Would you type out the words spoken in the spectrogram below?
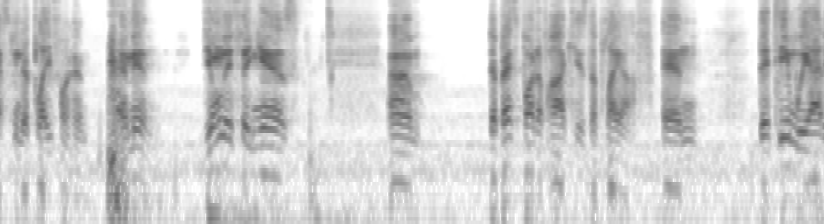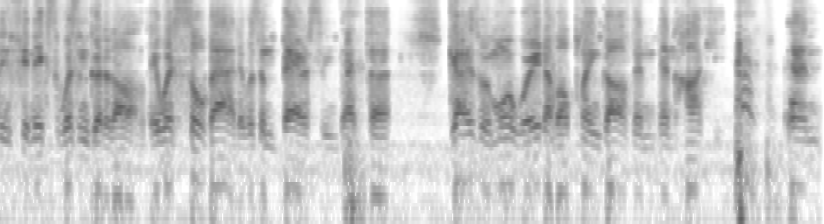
asking me to play for him. I'm in. The only thing is, um, the best part of hockey is the playoff, and the team we had in Phoenix wasn't good at all. It was so bad, it was embarrassing that uh, guys were more worried about playing golf than, than hockey. and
